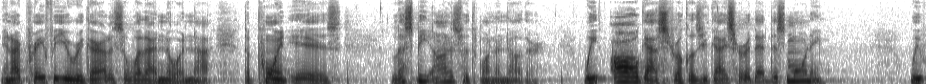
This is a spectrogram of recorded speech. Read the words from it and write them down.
And I pray for you regardless of whether I know or not. The point is, let's be honest with one another. We all got struggles. You guys heard that this morning. We've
